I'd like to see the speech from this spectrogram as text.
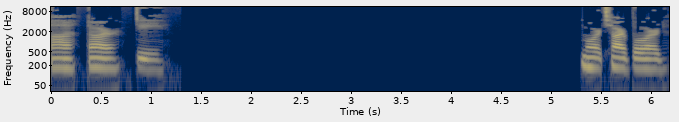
A R D. Mortar board.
